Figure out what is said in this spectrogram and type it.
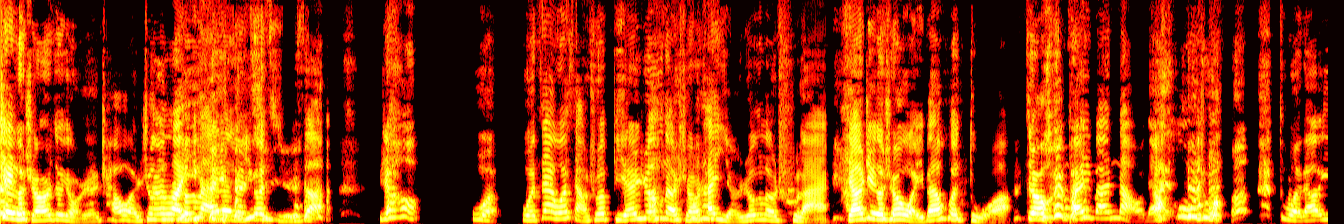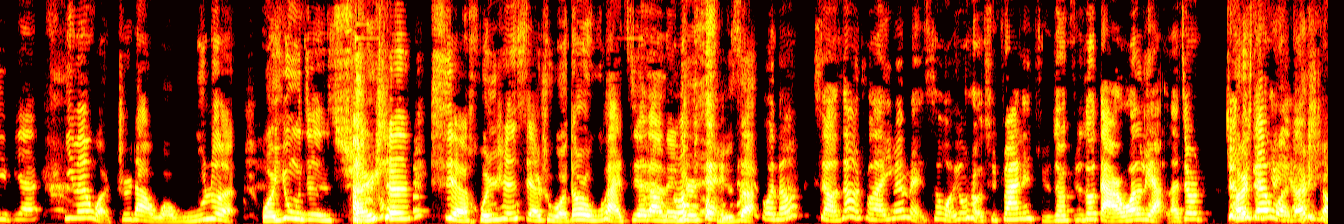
这个时候就有人朝我扔扔了一个一个橘橘子，然后我。我在我想说别扔的时候，他已经扔了出来，然后这个时候我一般会躲，就是会把你把脑袋护住，躲到一边，因为我知道我无论我用尽全身解浑身解数，我都是无法接到那只橘子。我能想象出来，因为每次我用手去抓那橘子，橘子都打着我脸了，就是真而且我的手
